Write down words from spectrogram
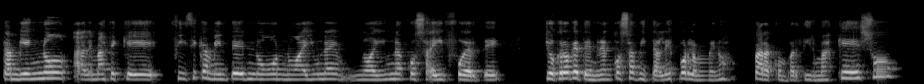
también no, además de que físicamente no, no, hay una, no hay una cosa ahí fuerte, yo creo que tendrían cosas vitales por lo menos para compartir más que eso.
